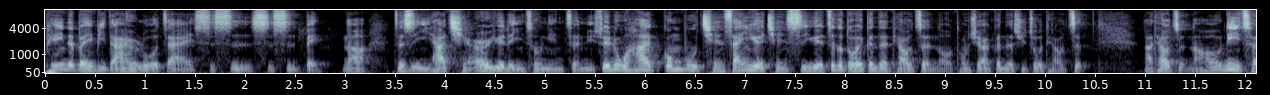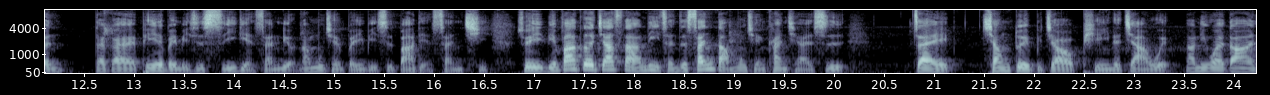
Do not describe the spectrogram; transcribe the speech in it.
便宜的本益比大概会落在十四十四倍，那这是以它前二月的营收年增率，所以如果它公布前三月、前四月，这个都会跟着调整哦，同学要跟着去做调整，那调整，然后历程。大概便宜的本益比是十一点三六，那目前本益比是八点三七，所以联发科、佳世达、力成这三档目前看起来是在相对比较便宜的价位。那另外当然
